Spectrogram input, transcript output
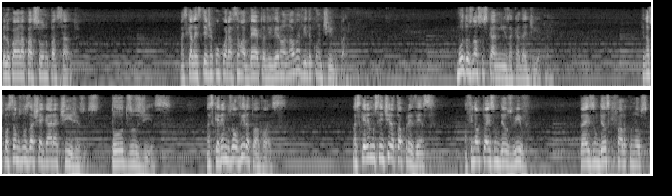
pelo qual ela passou no passado. Mas que ela esteja com o coração aberto a viver uma nova vida contigo, Pai. Muda os nossos caminhos a cada dia, Pai. Que nós possamos nos achegar a Ti, Jesus, todos os dias. Nós queremos ouvir a tua voz. Nós queremos sentir a tua presença. Afinal, tu és um Deus vivo. Tu és um Deus que fala conosco.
